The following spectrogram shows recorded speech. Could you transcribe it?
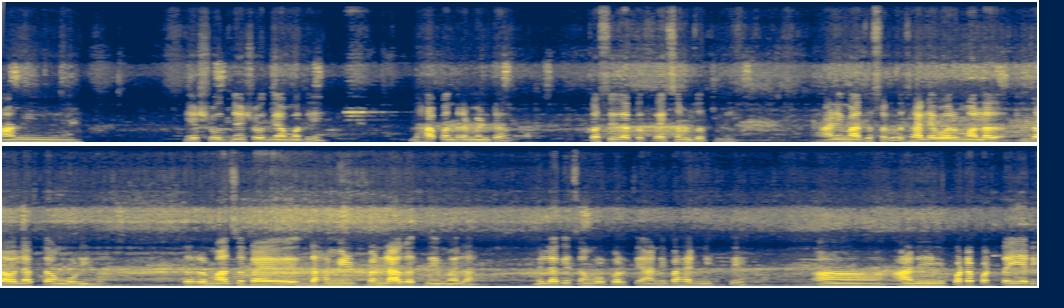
आणि या शोधण्या शोधण्यामध्ये दहा पंधरा मिनटं कसे जातात काय समजत नाही. आणि माझं सगळं झाल्यावर मला जावं लागतं आंघोळीला. तर माझं काय दहा मिनिट पण लागत नाही मला. मी लगेच आंघोळ करते आणि बाहेर निघते. आणि पटापट तयारी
